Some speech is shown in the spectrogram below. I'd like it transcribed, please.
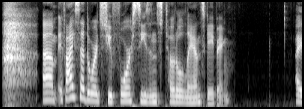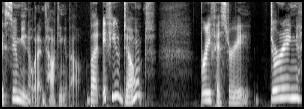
Um, if I said the words to four seasons total landscaping, I assume you know what I'm talking about. But if you don't, brief history. During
